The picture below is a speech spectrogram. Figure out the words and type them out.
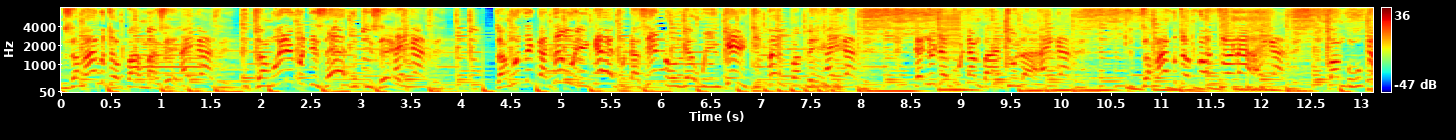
zvamakutopambaze zvamuri kuti ze kuti ze zvamusingatsiurike kuda zvidunge winki chipepapeke chenyu chekuta mbatula zvamakutokotsora kwanguka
